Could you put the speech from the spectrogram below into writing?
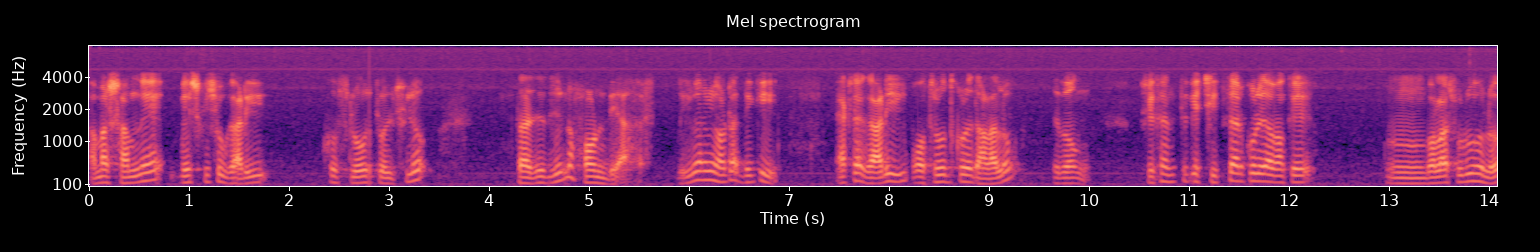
আমার সামনে বেশ কিছু গাড়ি খুব স্লো চলছিল। তাদের জন্য হর্ন দেওয়া হয়। এইবার আমি হঠাৎ দেখি একটা গাড়ি পথরোধ করে দাঁড়াল এবং সেখান থেকে চিৎকার করে আমাকে বলা শুরু হলো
